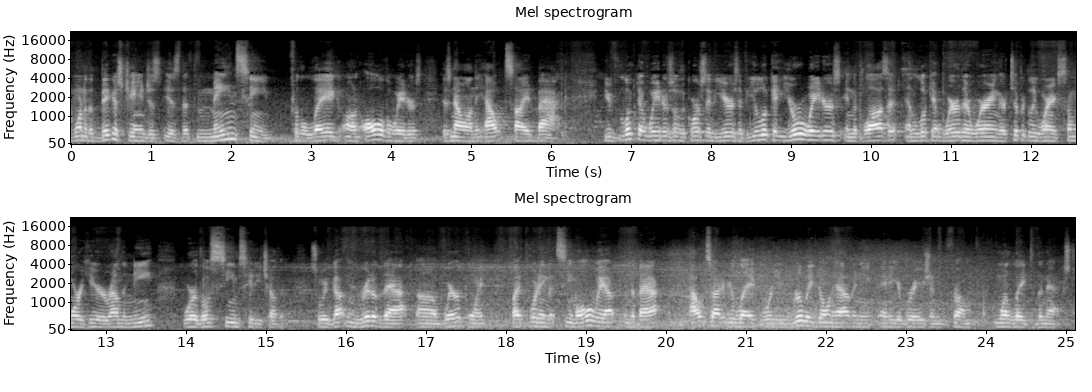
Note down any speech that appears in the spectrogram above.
one of the biggest changes is that the main seam for the leg on all of the waders is now on the outside back. You've looked at waders over the course of years. If you look at your waders in the closet and look at where they're wearing, they're typically wearing somewhere here around the knee where those seams hit each other. So we've gotten rid of that uh, wear point by putting that seam all the way up in the back, outside of your leg where you really don't have any, any abrasion from one leg to the next,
